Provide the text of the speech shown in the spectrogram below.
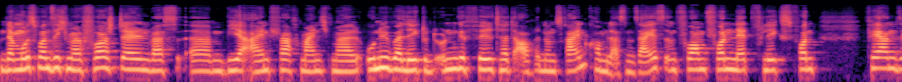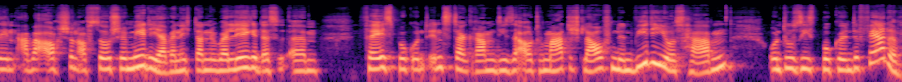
Und da muss man sich mal vorstellen, was ähm, wir einfach manchmal unüberlegt und ungefiltert auch in uns reinkommen lassen. Sei es in Form von Netflix, von Fernsehen, aber auch schon auf Social Media. Wenn ich dann überlege, dass ähm, Facebook und Instagram diese automatisch laufenden Videos haben und du siehst buckelnde Pferde.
